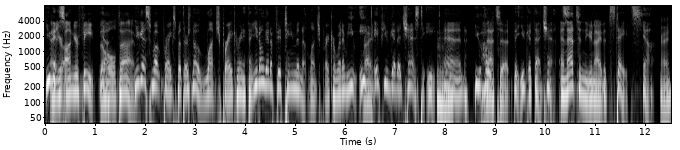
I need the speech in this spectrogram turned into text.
you and you're s- on your feet the yeah, whole time. You get smoke breaks, but there's no lunch break or anything. You don't get a 15 minute lunch break or whatever. You eat Right. if you get a chance to eat, mm-hmm. and you hope That's it. that you get that chance. and that's in the United States. yeah. right?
